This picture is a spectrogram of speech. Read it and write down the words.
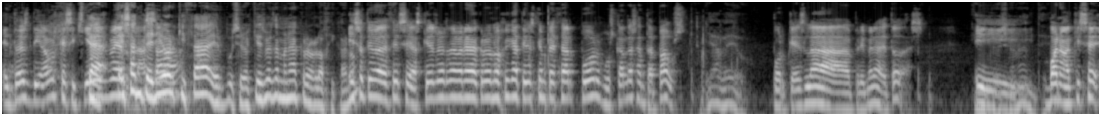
Entonces, digamos que si O sea, quieres ver. es anterior, saga- quizá, eh, si lo quieres ver de manera cronológica, ¿no? Eso te iba a decir, si las quieres ver de manera cronológica, tienes que empezar por Buscando a Santa Paus. Ya veo. Porque es la primera de todas. Y bueno, aquí se,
